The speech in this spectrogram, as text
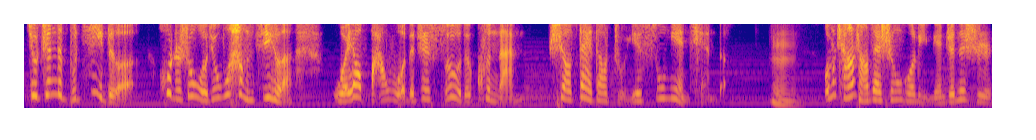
就真的不记得，或者说我就忘记了，我要把我的这所有的困难是要带到主耶稣面前的。嗯，我们常常在生活里面真的是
